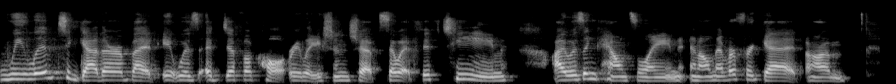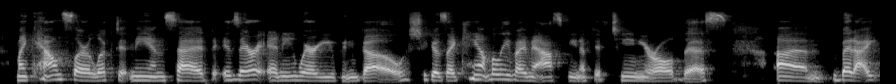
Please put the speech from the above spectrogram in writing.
we lived together but it was a difficult relationship so at 15 i was in counseling and i'll never forget um, my counselor looked at me and said, Is there anywhere you can go? She goes, I can't believe I'm asking a 15 year old this. Um, but I,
